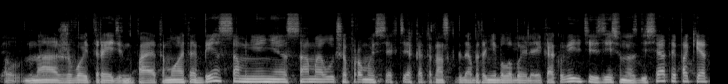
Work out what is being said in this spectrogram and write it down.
э, на живой трейдинг. Поэтому это без сомнения самая лучшая промо из всех тех, которые у нас когда бы то ни было были. И как вы видите, здесь у нас 10 пакет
